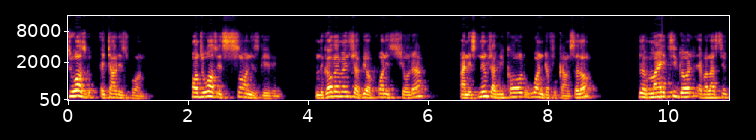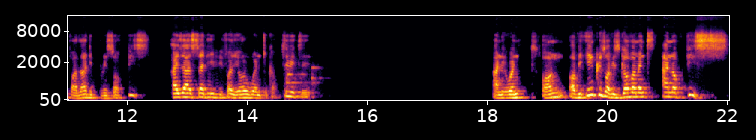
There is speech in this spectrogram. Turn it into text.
To us, a child is born. Unto us, a son is given. And the government shall be upon his shoulder, and his name shall be called Wonderful Counselor, the mighty God, everlasting Father, the Prince of Peace. Isaiah said it before they all went to captivity. And he went on of the increase of his government and of peace.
